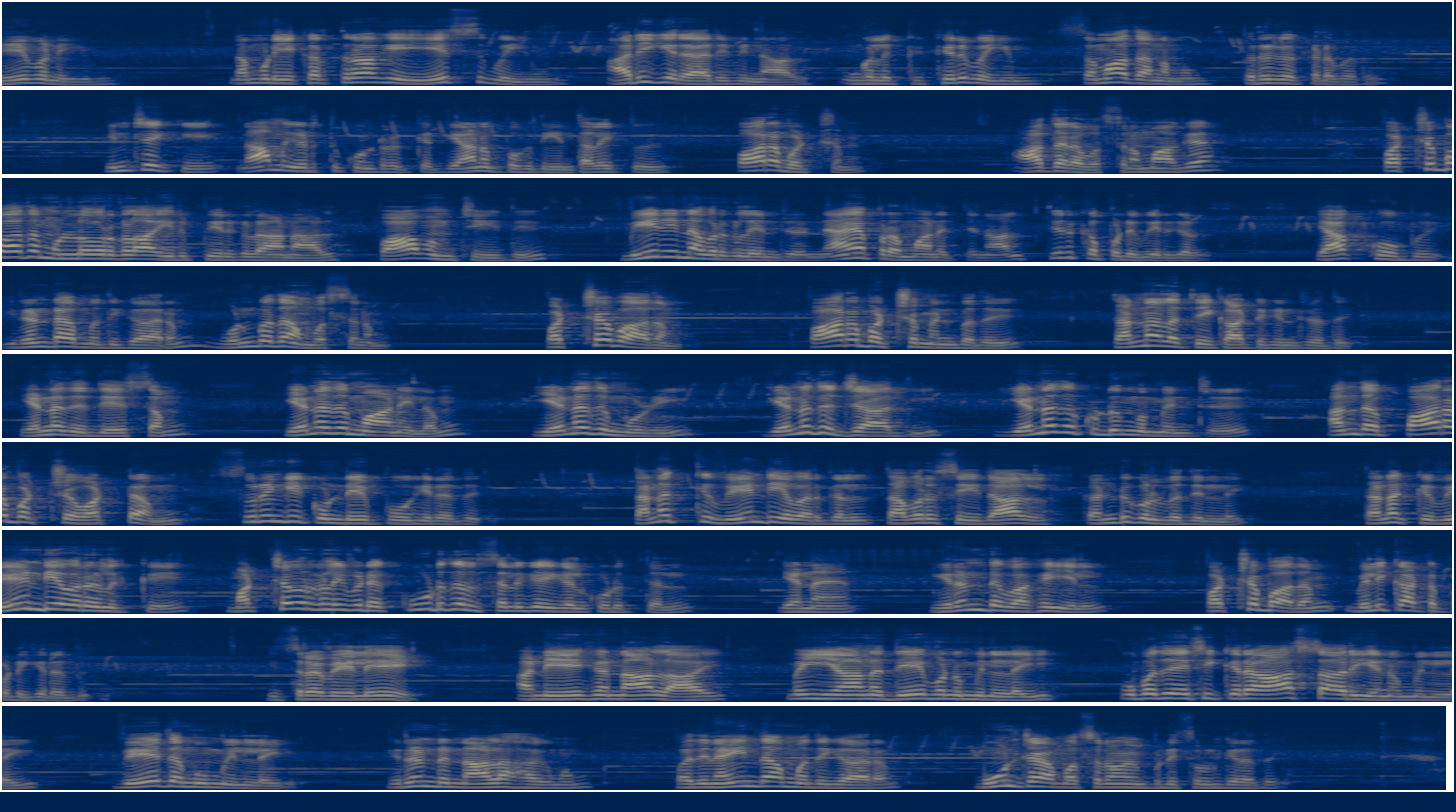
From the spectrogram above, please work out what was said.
தேவனையும் நம்முடைய கர்த்தராகிய இயேசுவையும் அறிகிற அறிவினால் உங்களுக்கு கிருபையும் சமாதானமும் பெருக கடவது. இன்றைக்கு நாம் எடுத்துக்கொண்டிருக்க தியான பகுதியின் தலைப்பு பாரபட்சம். ஆதரவசனமாக பட்சபாதம் உள்ளவர்களாக இருப்பீர்களானால் பாவம் செய்து மீறினவர்கள் என்று நியாயப்பிரமாணத்தினால் தீர்க்கப்படுவீர்கள். யாக்கோபு இரண்டாம் அதிகாரம் ஒன்பதாம் வசனம். பட்சபாதம் பாரபட்சம் என்பது தன்னலத்தை காட்டுகின்றது. எனது தேசம் எனது மாநிலம் எனது மொழி எனது ஜாதி எனது குடும்பம் என்று அந்த பாரபட்ச வட்டம் சுருங்கி கொண்டே போகிறது. தனக்கு வேண்டியவர்கள் தவறு செய்தால் கண்டுகொள்வதில்லை. தனக்கு வேண்டியவர்களுக்கு மற்றவர்களை விட கூடுதல் சலுகைகள் கொடுத்தல் என இரண்டு வகையில் பட்சபாதம் வெளிக்காட்டப்படுகிறது. இஸ்ரவேலே அநேக நாளாய் மெய்யான தேவனும் இல்லை உபதேசிக்கிற ஆசாரியனும் இல்லை வேதமும் இல்லை. இரண்டு நாளாகமும் பதினைந்தாம் அதிகாரம் மூன்றாம் வசனம் இப்படி சொல்கிறது.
